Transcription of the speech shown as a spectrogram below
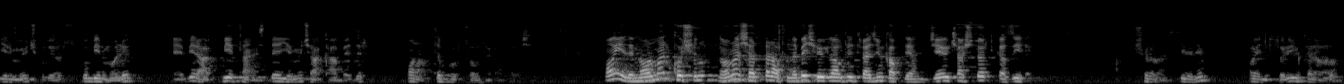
23 buluyoruz. Bu 1 molü. E, bir, tanesi de 23 AKB'dir. 16 burs olacak arkadaşlar. 17. Normal koşul, normal şartlar altında 5,6 litre hacim kaplayan C3H4 gazı ile şuraları silelim. 17 soruyu yukarı alalım.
